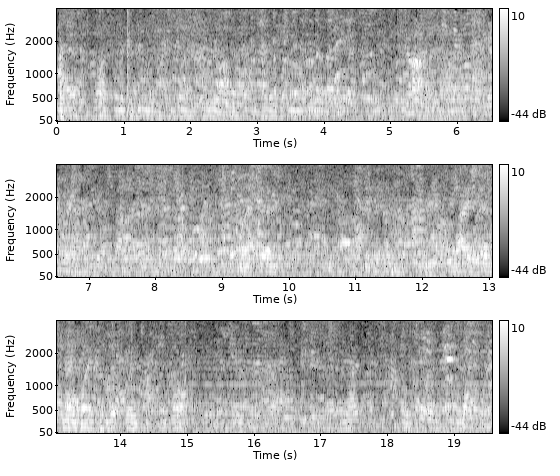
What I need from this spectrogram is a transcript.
I asked the doc what I could do. and I started telling him what I could do. He said, why is stationary bike and lift weights and play golf? And I, I was trying to figure that playing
